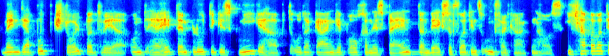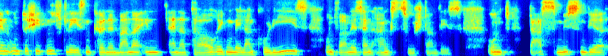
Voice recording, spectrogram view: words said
Wenn der Bub gestolpert wäre und er hätte ein blutiges Knie gehabt oder gar ein gebrochenes Bein, dann wäre ich sofort ins Unfallkrankenhaus. Ich habe aber den Unterschied nicht lesen können, wann er in einer traurigen Melancholie ist und wann es ein Angstzustand ist. Und das müssen wir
